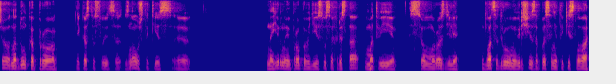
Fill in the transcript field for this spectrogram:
ще одна думка, про, яка стосується знову ж таки з е, нагірної проповіді Ісуса Христа в Матвії 7 розділі, в 22 вірші записані такі слова.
